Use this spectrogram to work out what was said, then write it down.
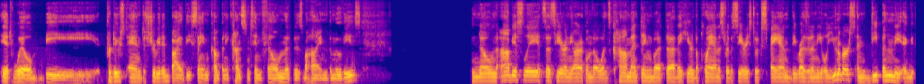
it will be produced and distributed by the same company, Constantine Film, that is behind the movies known obviously. It says here in the article no one's commenting but uh, they hear the plan is for the series to expand the resident evil universe and deepen the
